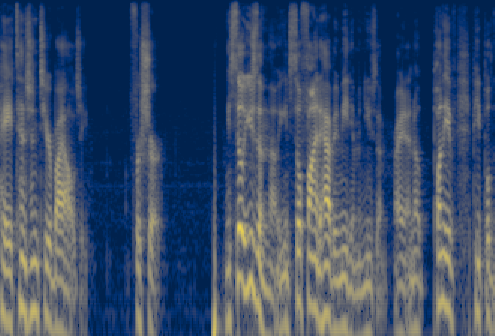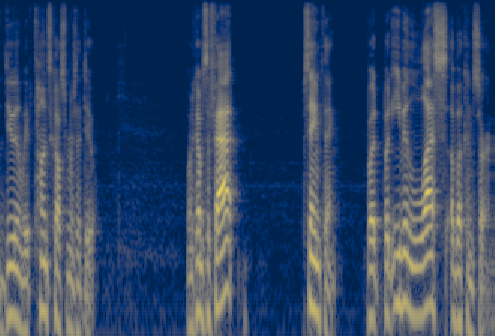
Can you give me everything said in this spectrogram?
pay attention to your biology for sure. You can still use them though. You can still find a happy medium and use them, right? I know plenty of people that do, and we have tons of customers that do. When it comes to fat, same thing, but but even less of a concern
